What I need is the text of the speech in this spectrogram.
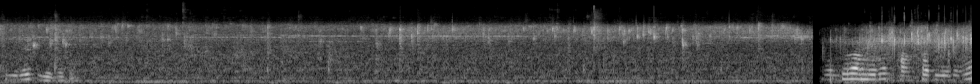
তুলে দিয়ে দেবো। বন্ধুরা আমি এবার শাকটা দিয়ে দেবো।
